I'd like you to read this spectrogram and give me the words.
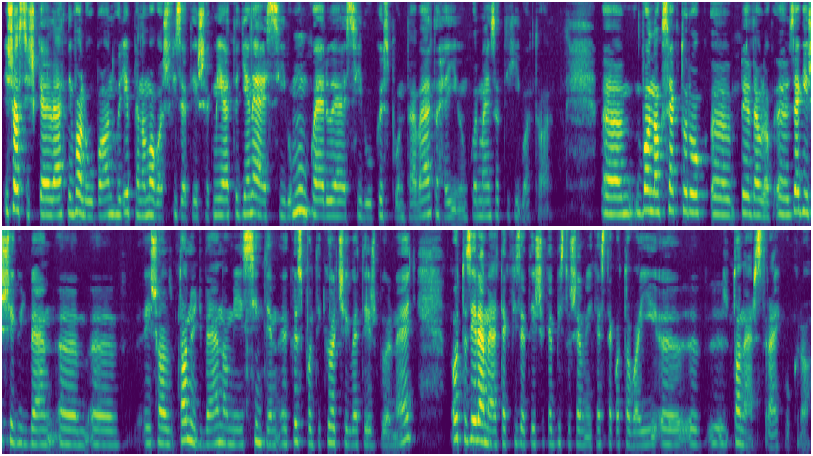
és azt is kell látni valóban, hogy éppen a magas fizetések miatt egy ilyen elszívó, munkaerő elszívó központtá vált a helyi önkormányzati hivatal. Vannak szektorok, például az egészségügyben és a tanügyben, ami szintén központi költségvetésből megy, ott azért emeltek fizetéseket, biztos emlékeztek a tavalyi ö, tanársztrájkokra.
